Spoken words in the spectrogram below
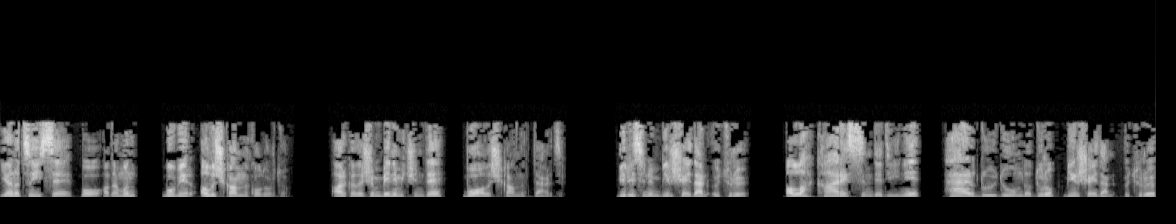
Yanıtı ise bu adamın bu bir alışkanlık olurdu. Arkadaşım benim için de bu alışkanlık derdi. Birisinin bir şeyden ötürü Allah kahretsin dediğini her duyduğumda durup bir şeyden ötürü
